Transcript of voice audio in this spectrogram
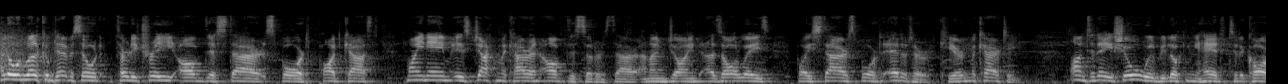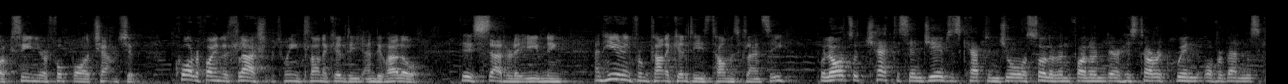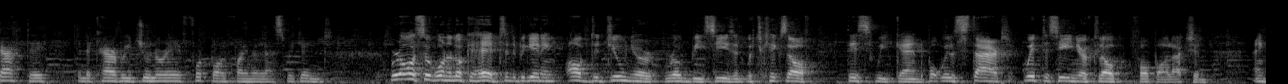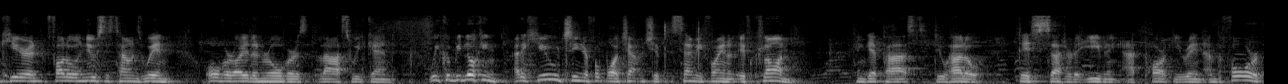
Hello and welcome to episode 33 of the Star Sport podcast. My name is Jack McCarran of the Southern Star, and I'm joined, as always, by Star Sport editor Kieran McCarthy. On today's show, we'll be looking ahead to the Cork Senior Football Championship quarter-final clash between Clonakilty and Duhallow this Saturday evening, and hearing from Clonakilty's Thomas Clancy. We'll also chat to St James's captain Joe O'Sullivan following their historic win over Ballinascarthy in the Carbery Junior A football final last weekend. We're also going to look ahead to the beginning of the junior rugby season, which kicks off this weekend. But we'll start with the senior club football action. And Kieran, following Newcestown's win over Ilen Rovers last weekend, we could be looking at a huge senior football championship semi final if Clon can get past Duhallow this Saturday evening at Uí Rinn. And before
